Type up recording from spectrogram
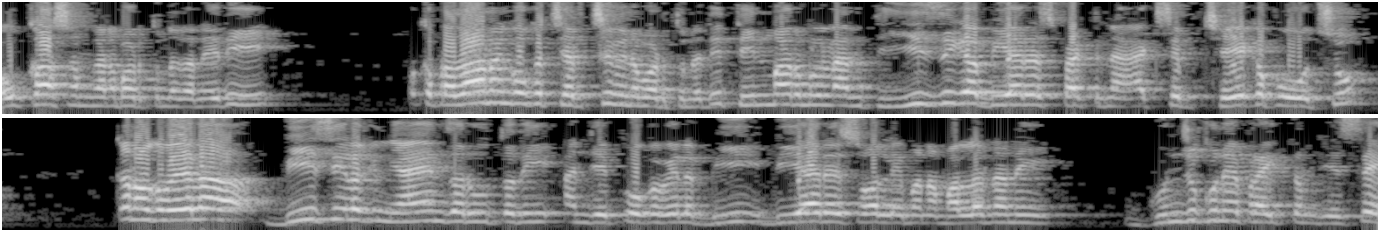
అవకాశం కనబడుతున్నది అనేది ఒక ప్రధానంగా ఒక చర్చ వినబడుతున్నది. తీన్మార్ అంత ఈజీగా బీఆర్ఎస్ పార్టీని యాక్సెప్ట్ చేయకపోవచ్చు. కానీ ఒకవేళ బీసీలకు న్యాయం జరుగుతుంది అని చెప్పి ఒకవేళ బీ బీఆర్ఎస్ వాళ్ళు ఏమైనా మల్లన్నని గుంజుకునే ప్రయత్నం చేస్తే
